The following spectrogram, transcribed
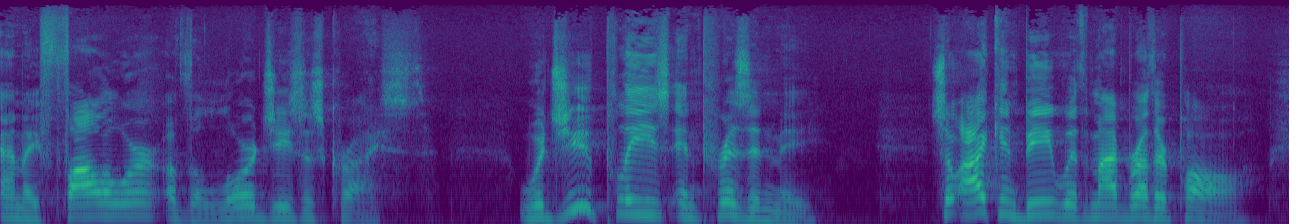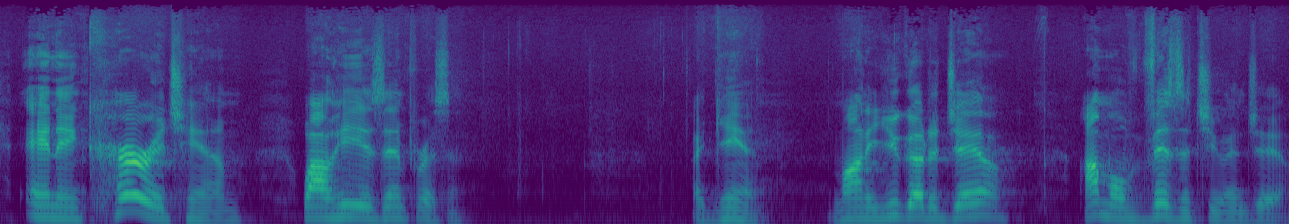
am a follower of the Lord Jesus Christ. Would you please imprison me so I can be with my brother Paul and encourage him while he is in prison? Again, Monty, you go to jail, I'm going to visit you in jail.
